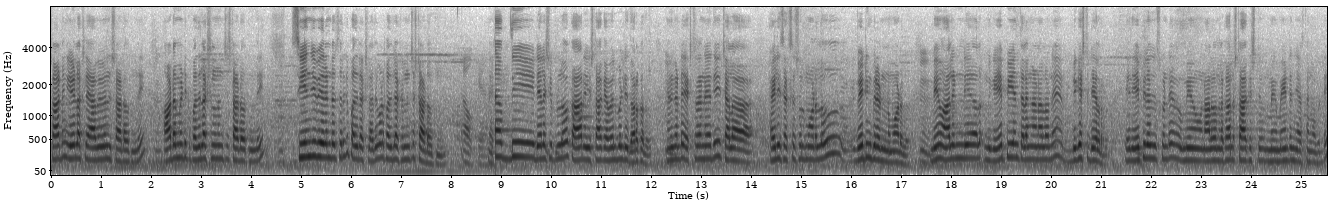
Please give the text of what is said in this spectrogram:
స్టార్టింగ్ ఏడు లక్షల యాభై వేల స్టార్ట్ అవుతుంది. ఆటోమేటిక్ పది లక్షల నుంచి స్టార్ట్ అవుతుంది. సిఎన్జి వేరియంట్ వచ్చేసరికి పది లక్షలు అది కూడా పది లక్షల నుంచి స్టార్ట్ అవుతుంది. ది డీలర్షిప్లో కార్ ఈ స్టాక్ అవైలబిలిటీ దొరకదు. ఎందుకంటే ఎక్స్ట్రా అనేది చాలా highly successful model waiting period ఉన్న మోడల్. మేము ఆల్ ఇండియాలో మీకు ఏపీ అండ్ తెలంగాణలోనే బిగ్గెస్ట్ డీలర్ ఇది ఏపీలో చూసుకుంటే మేము నాలుగు వందల కార్లు స్టాక్ ఇస్ట్ మేము మెయింటైన్ చేస్తాం కాబట్టి.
